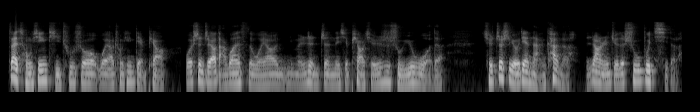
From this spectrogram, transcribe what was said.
再重新提出说我要重新点票，我甚至要打官司，我要你们认证那些票其实是属于我的。其实这是有点难看的了，让人觉得输不起的了。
